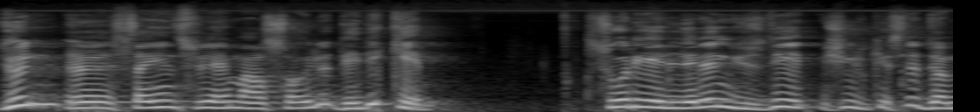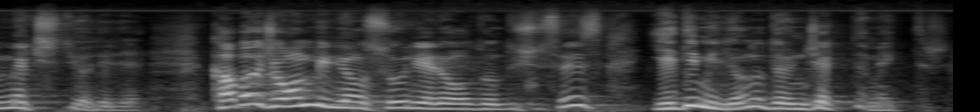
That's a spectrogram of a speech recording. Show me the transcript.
Dün e, Sayın Süleyman Soylu dedi ki Suriyelilerin %70'i ülkesine dönmek istiyor dedi. Kabaca 10 milyon Suriyeli olduğunu düşünseniz 7 milyonu dönecek demektir.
